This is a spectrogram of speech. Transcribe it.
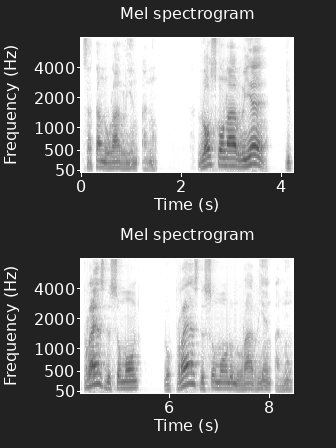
Satan n'aura rien à nous. Lorsqu'on n'a rien du prince de ce monde, le prince de ce monde n'aura rien à nous.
